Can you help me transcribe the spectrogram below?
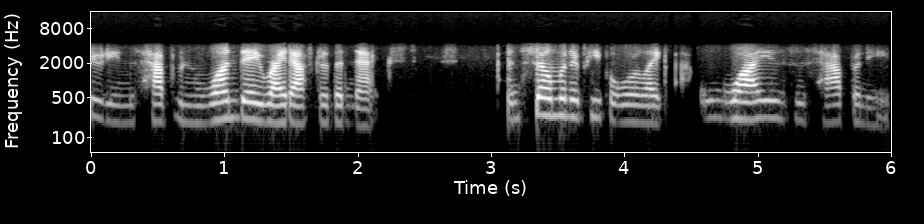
shootings happen one day right after the next. And so many people were like, why is this happening?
